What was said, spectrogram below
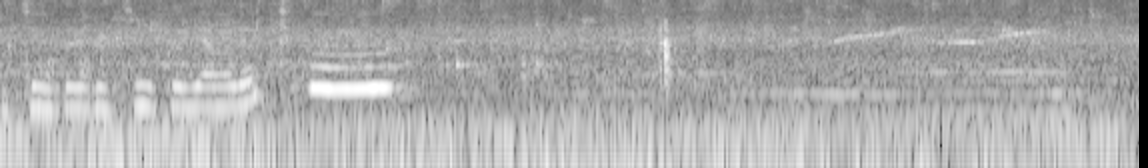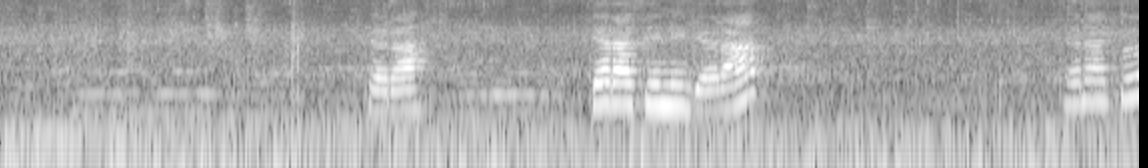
Kucingku kucingku yang lucu Jara Jara sini Jara Jaraku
